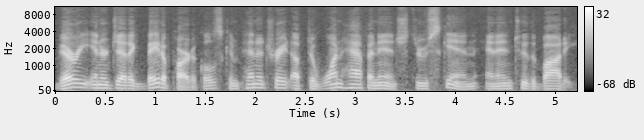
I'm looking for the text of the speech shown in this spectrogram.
Very energetic beta particles can penetrate up to one half an inch through skin and into the body.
